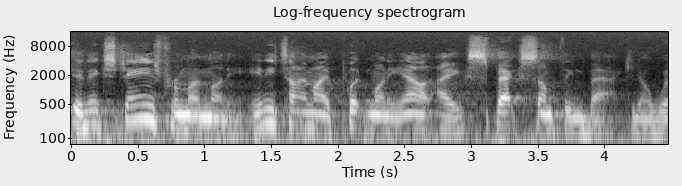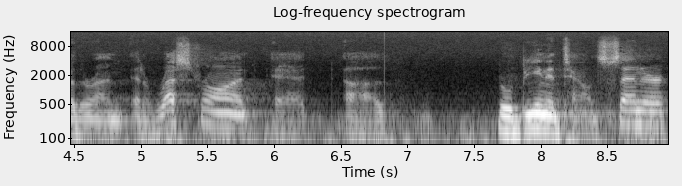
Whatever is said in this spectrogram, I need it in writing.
in, exchange for my money. Anytime I put money out, I expect something back. You know, whether I'm at a restaurant, at uh, in town center,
